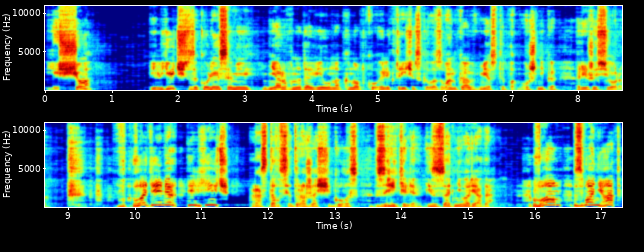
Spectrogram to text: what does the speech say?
еще. Ильич за кулисами нервно давил на кнопку электрического звонка вместо помощника режиссера. «Владимир Ильич!» Раздался дрожащий голос зрителя из заднего ряда. «Вам звонят!»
